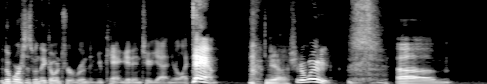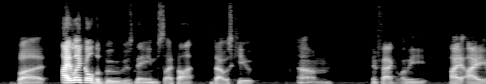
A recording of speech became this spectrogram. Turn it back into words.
the worst is when they go into a room that you can't get into yet, and you're like, "Damn, Yeah. should have waited." Um, but I like all the boos names. I thought that was cute. Um, in fact, let me. I I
